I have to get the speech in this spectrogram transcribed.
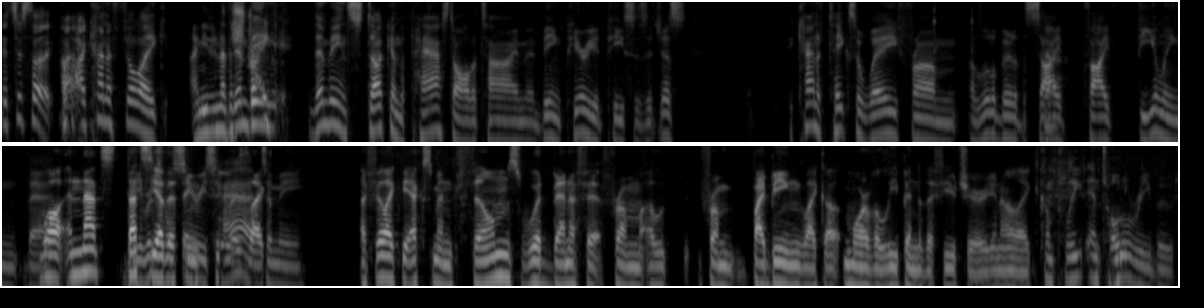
it's just a, I, I kind of feel like I need another them strike. Being, them being stuck in the past all the time and being period pieces, it just it kind of takes away from a little bit of the sci-fi feeling that. well, and that's that's the, original other thing series too. had Is like to me. I feel like the X Men films would benefit from a from by being like a more of a leap into the future. You know, like complete and total reboot.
